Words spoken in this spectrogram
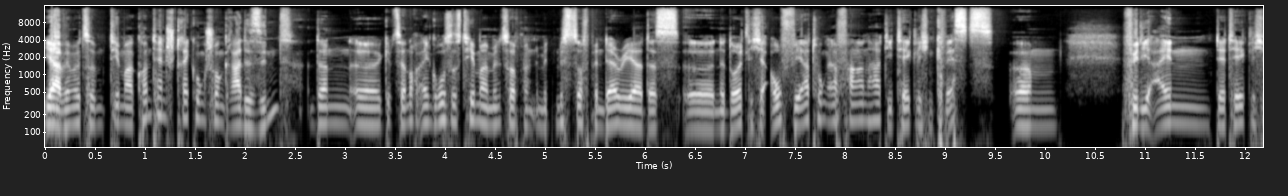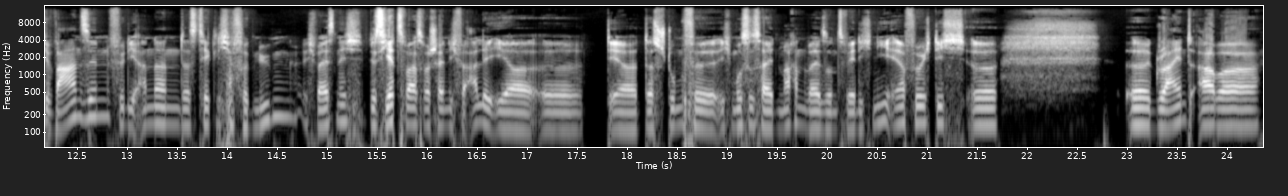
Ja, wenn wir zum Thema Content-Streckung schon gerade sind, dann äh, gibt es ja noch ein großes Thema mit Mists mit Mists of Pandaria, das äh, eine deutliche Aufwertung erfahren hat, die täglichen Quests. Ähm, für die einen der tägliche Wahnsinn, für die anderen das tägliche Vergnügen. Ich weiß nicht. Bis jetzt war es wahrscheinlich für alle eher äh, der das stumpfe, ich muss es halt machen, weil sonst werde ich nie ehrfürchtig äh, äh, grind, aber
